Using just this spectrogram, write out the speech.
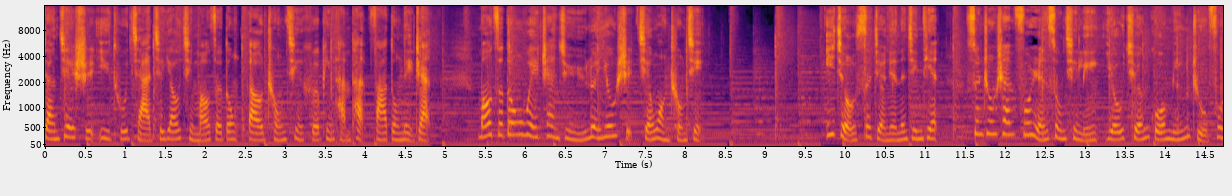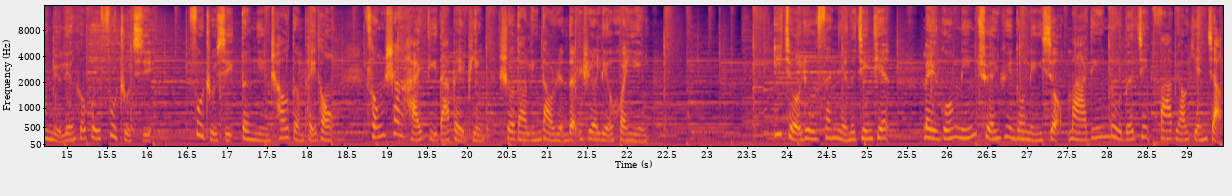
蒋介石意图假借邀请毛泽东到重庆和平谈判，发动内战。毛泽东为占据舆论优势，前往重庆。一九四九年的今天，孙中山夫人宋庆龄由全国民主妇女联合会副主席、副主席邓颖超等陪同，从上海抵达北平，受到领导人的热烈欢迎。一九六三年的今天，美国民权运动领袖马丁·路德·金发表演讲。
